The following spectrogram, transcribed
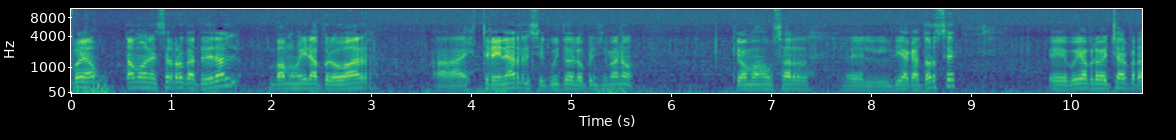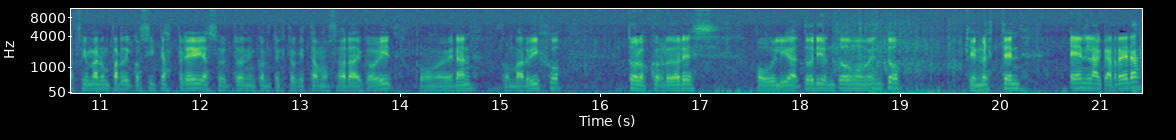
Bueno, estamos en el Cerro Catedral. Vamos a ir a probar, a estrenar el circuito del Open Shimano que vamos a usar el día 14. Eh, voy a aprovechar para filmar un par de cositas previas, sobre todo en el contexto que estamos ahora de COVID, como me verán, con barbijo. Todos los corredores obligatorio en todo momento que no estén en la carrera,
